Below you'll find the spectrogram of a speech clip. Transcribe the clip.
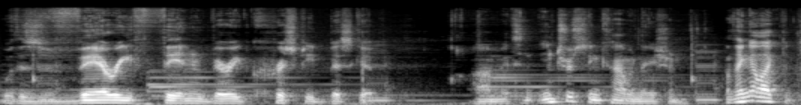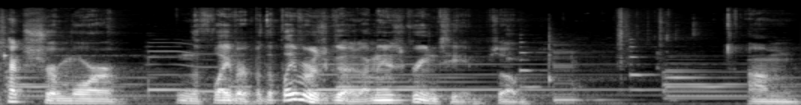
with this very thin, very crispy biscuit. Um, it's an interesting combination. I think I like the texture more than the flavor, but the flavor is good. I mean, it's green tea, so. Um,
